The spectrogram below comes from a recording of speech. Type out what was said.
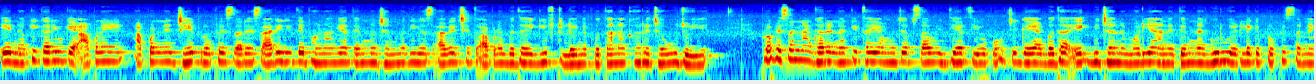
એ નક્કી કર્યું કે આપણે આપણને જે પ્રોફેસરે સારી રીતે ભણાવ્યા તેમનો જન્મદિવસ આવે છે તો આપણે બધાએ ગિફ્ટ લઈને પોતાના ઘરે જવું જોઈએ. પ્રોફેસરના ઘરે નક્કી થયા મુજબ સૌ વિદ્યાર્થીઓ પહોંચી ગયા. બધા એકબીજાને મળ્યા અને તેમના ગુરુ એટલે કે પ્રોફેસરને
